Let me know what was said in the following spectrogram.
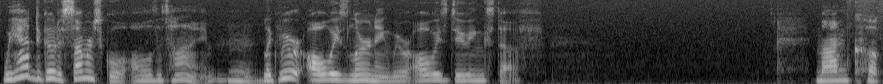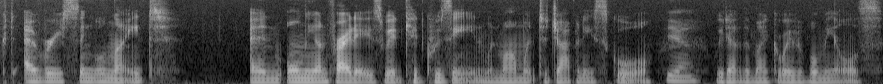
we had to go to summer school all the time. Hmm. Like, we were always learning, we were always doing stuff. Mom cooked every single night, and only on Fridays we had kid cuisine. When mom went to Japanese school, Yeah. we'd have the microwavable meals.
